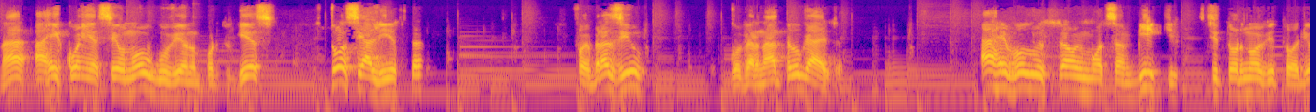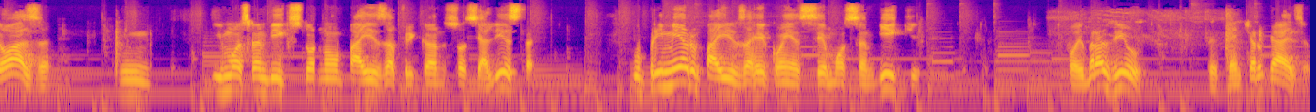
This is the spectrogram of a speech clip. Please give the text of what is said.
né, a reconhecer o novo governo português socialista foi o Brasil, governado pelo Geisel. A revolução em Moçambique se tornou vitoriosa e Moçambique se tornou um país africano socialista. O primeiro país a reconhecer Moçambique foi o Brasil. O presidente era o Geisel.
